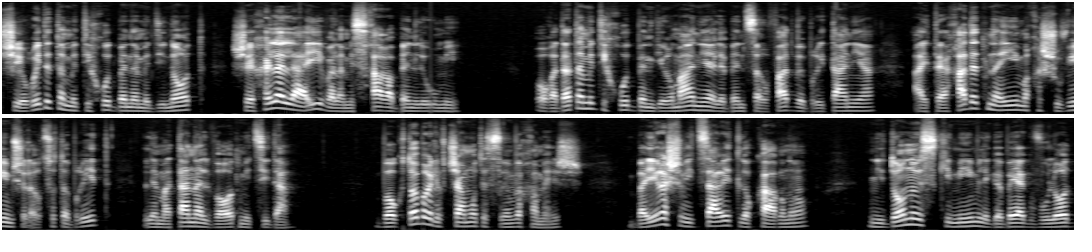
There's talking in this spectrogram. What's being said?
שיוריד את המתיחות בין המדינות שהחלה להעיב על המסחר הבינלאומי. הורדת המתיחות בין גרמניה לבין צרפת ובריטניה הייתה אחד התנאים החשובים של ארצות הברית למתן הלוואות מצידה. באוקטובר 1925, בעיר השוויצרית לוקרנו, נידונו הסכמים לגבי הגבולות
